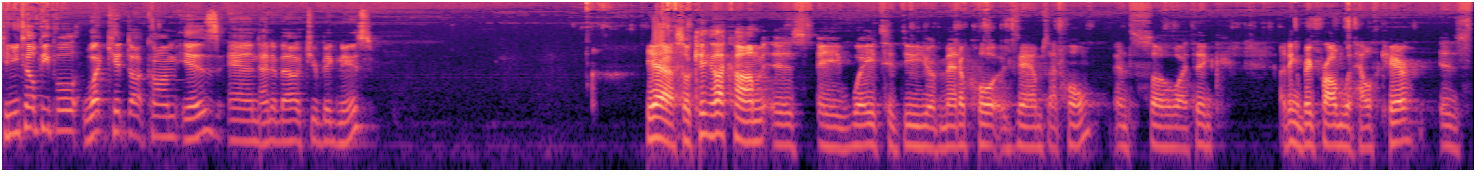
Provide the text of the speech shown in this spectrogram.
can you tell people what kit.com is and, and about your big news? Yeah, so Kit.com is a way to do your medical exams at home. And so I think I think a big problem with healthcare is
